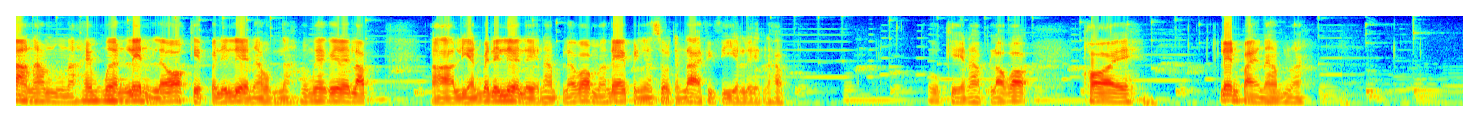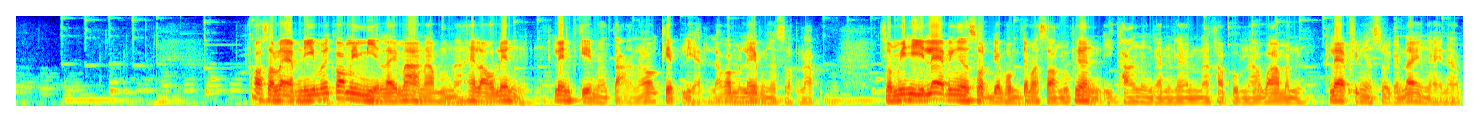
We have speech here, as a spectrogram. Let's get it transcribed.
มากนะครับผมนะให้เพื่อนเล่นแล้วก็เก็บไปเรื่อยๆนะผมนะเพื่อนๆก็จะได้รับเหรียญไปเรื่อยๆเลยนะครับ แล้วก็มาแลกเป็นเงินสดกันได้ฟรีๆกันเลยนะครับ โอเคนะครับเราก็คอยเล่นไปนะครับนะ ก็สำหรับแอปนี้มันก็ไม่มีอะไรมากนะผมนะให้เราเล่นเล่นเกมต่างๆ แล้วก็เก็บเหรียญแล้วก็มาแลกเป็นเงินสดนะครับส่วนวิธีแลกเป็นเงินสดเดี๋ยวผมจะมาสอนเพื่อนๆอีกครั้งหนึ่งกันแล้วนะครับ ผมนะว่ามันแลกเป็นเงินสดกันได้ยังไงนะครับ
